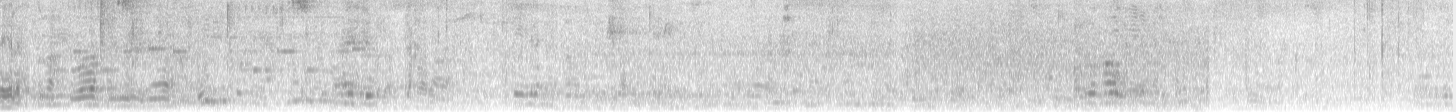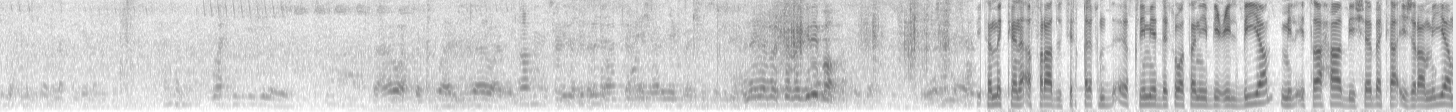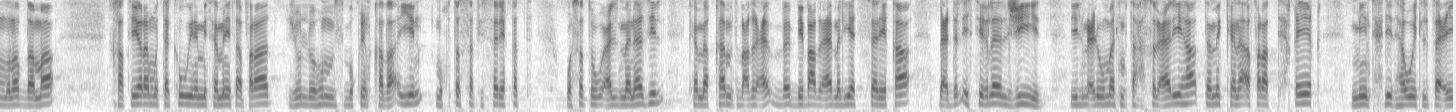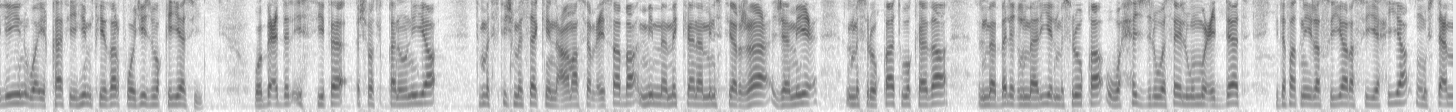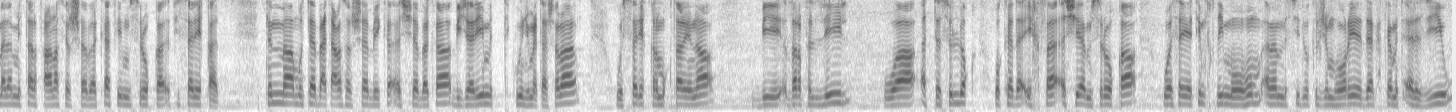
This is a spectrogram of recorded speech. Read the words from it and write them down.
سهلة هنايا مسافة قريبة تمكن أفراد الفرقه الإقليمية الذكر الوطني بعلبية من الإطاحة بشبكة إجرامية منظمة خطيرة متكونة من ثمانية أفراد جلهم مسبوقين قضائيا مختصة في سرقة وسطو على المنازل كما قامت بعض ببعض العمليات السرقة بعد الاستغلال الجيد للمعلومات المتحصل عليها. تمكن أفراد التحقيق من تحديد هوية الفاعلين وإيقافهم في ظرف وجيز وقياسي. وبعد الاستيفاء الشروط القانونية تم تفتيش مساكن عناصر العصابة مما مكن من استرجاع جميع المسروقات وكذا المبالغ المالية المسروقة وحجز الوسائل والمعدات إضافة إلى سيارة سياحية مستعملة من طرف عناصر الشبكة في المسروقات في السرقات. تم متابعة عناصر الشبكة الشبكة بجريمة تكوين جماعة اشرار والسرقة المقترنة بظرف الليل والتسلق وكذا إخفاء أشياء مسروقة وسيتم تقديمهم أمام السيد وكيل الجمهورية لدى محكمه أرزيو.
